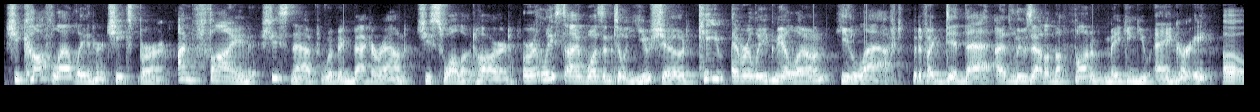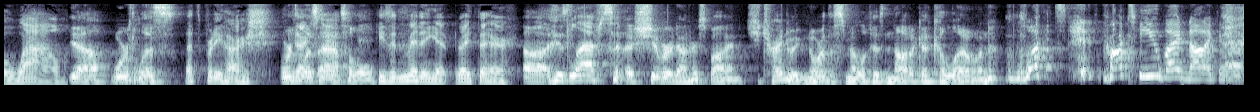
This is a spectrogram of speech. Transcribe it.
She coughed loudly and her cheeks burned. I'm fine, she snapped, whipping back around. She swallowed hard. Or at least I was until you showed. Can't you ever leave me alone? He laughed. But if I did that, I'd lose out on the fun of making you angry. oh wow, Yeah, worthless. that's pretty harsh. He's Worthless actually- asshole. He's admitting it right there. Uh, his laugh sent a shiver down her spine. She tried to ignore the smell of his Nautica cologne. What? Brought to you by Nautica.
